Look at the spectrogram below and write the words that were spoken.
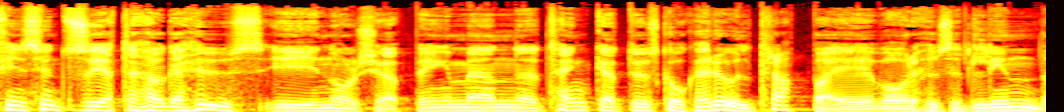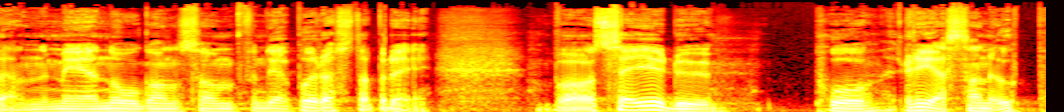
Finns ju inte så jättehöga hus i Norrköping, men tänk att du ska åka rulltrappa i varuhuset Linden med någon som funderar på att rösta på dig. Vad säger du på resan upp?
